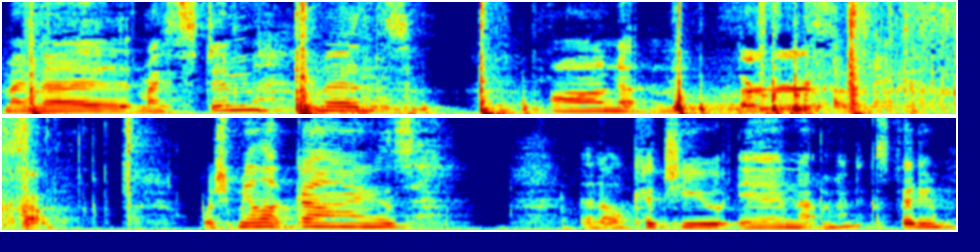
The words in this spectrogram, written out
my med, my stim meds on the 3rd of May. Wish me luck, guys, and I'll catch you in my next video.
